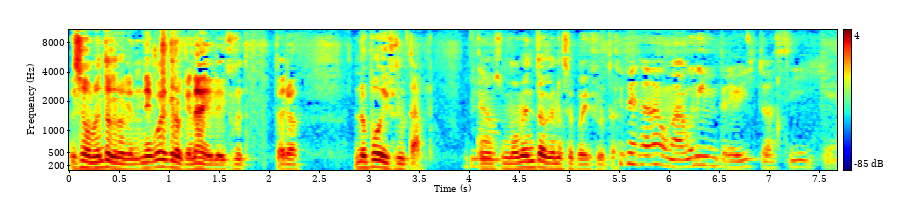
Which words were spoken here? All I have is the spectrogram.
Ese momento creo que, igual creo que nadie lo disfruta, pero no puedo disfrutarlo. Como es un momento que no se puede disfrutar. Estoy pensando como algún imprevisto así que,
